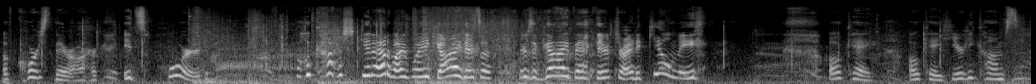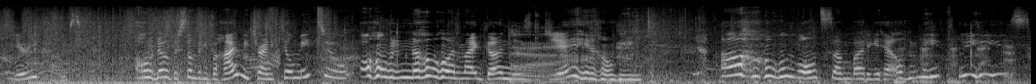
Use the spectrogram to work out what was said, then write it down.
Of course there are! It's Horde! Oh gosh, get out of my way, guy! There's a there's a guy back there trying to kill me! Okay, okay, here he comes. Here he comes. Oh no, there's somebody behind me trying to kill me too. Oh no, and my gun is jammed. Oh, won't somebody help me, please?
